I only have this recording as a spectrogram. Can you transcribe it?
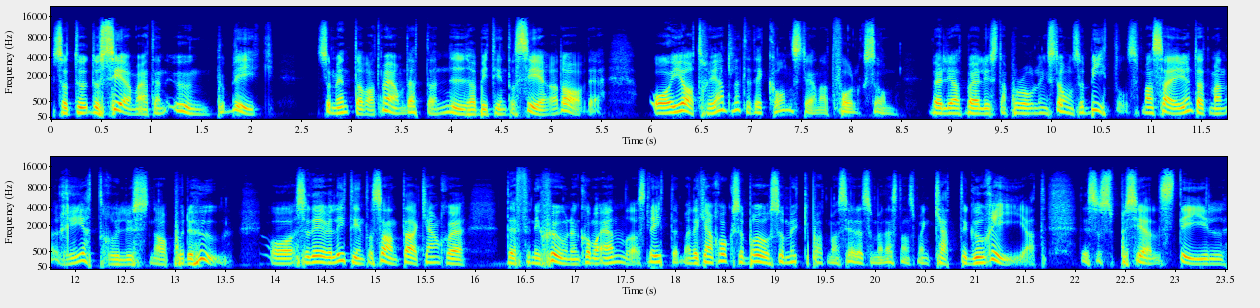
Så då, då ser man att en ung publik som inte har varit med om detta nu har blivit intresserad av det. Och jag tror egentligen inte det är konstigare än att folk som väljer att börja lyssna på Rolling Stones och Beatles. Man säger ju inte att man retro-lyssnar på The Who. Och, så det är väl lite intressant där, kanske definitionen kommer att ändras lite. Men det kanske också beror så mycket på att man ser det som en, nästan som en kategori. Att det är så speciell stil,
